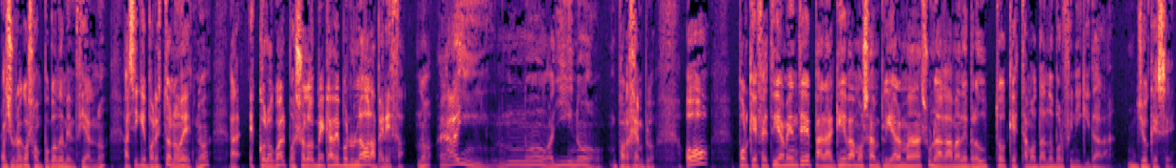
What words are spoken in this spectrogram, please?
es una cosa un poco demencial, ¿no? Así que por esto no es, ¿no? Ah, con lo cual, pues solo me cabe por un lado la pereza, ¿no? Ay, no, allí no, por ejemplo. O porque efectivamente, ¿para qué vamos a ampliar más una gama de productos que estamos dando por finiquitada? yo qué sé,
